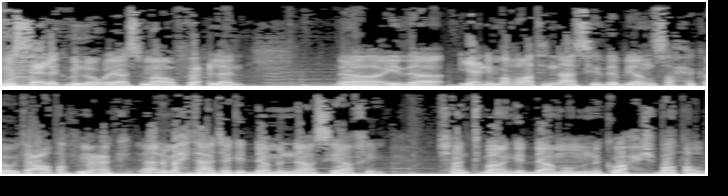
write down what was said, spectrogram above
مسي عليك بالنور يا أسماء وفعلا آه، اذا يعني مرات الناس إذا بينصحك أو يتعاطف معك أنا محتاجه قدام الناس يا أخي عشان تبان قدامهم إنك وحش بطل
